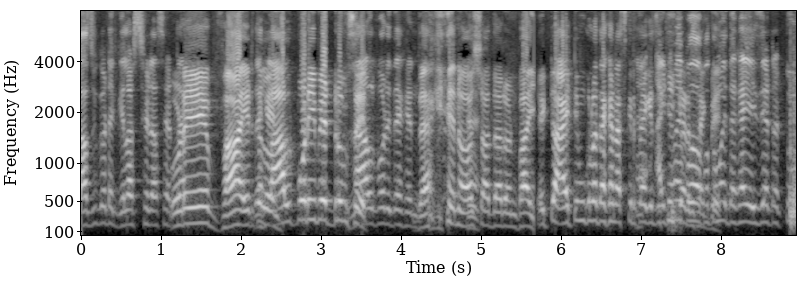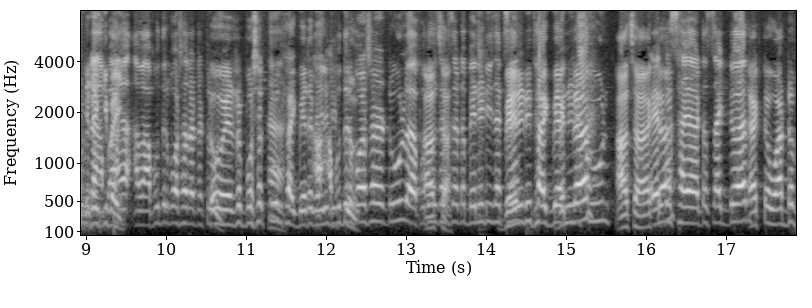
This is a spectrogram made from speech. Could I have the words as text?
রাজুকে একটা গ্লাস সেট আছে ওরে ভাই এটা। লালপরি বেডরুম সেট দেখেন। দেখেন অসাধারণ। ভাই একটু আইটেমগুলো দেখেন আজকের প্যাকেজে কি কি থাকবে? প্রথমে দেখাই এই যে একটা টুল এটা কি ভাই? আপুদের বসার একটা টুল ও এটা বসার টুল থাকবে এটা ভ্যানিটি আপুদের টুল বসার টুল প্রথমে আচ্ছা। থাকছে একটা থাকছে। ভ্যানিটি থাকবে একটা। tool, আচ্ছা একটা। একটা একটা সাইড ডোর একটা ওয়ার্ডরোব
